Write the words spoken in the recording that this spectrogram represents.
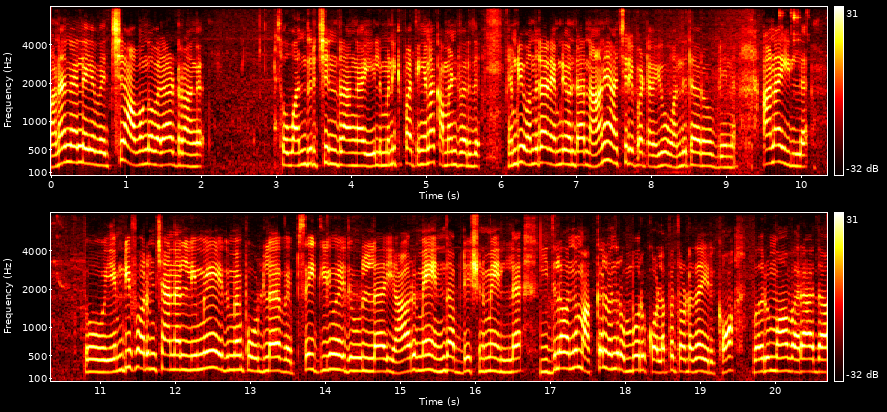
மனநிலையை வச்சு அவங்க விளையாடுறாங்க. ஸோ வந்துருச்சுன்றாங்க. ஏழு மணிக்கு பார்த்தீங்கன்னா கமெண்ட் வருது. எப்படி வந்துட்டார் எப்படி வந்துட்டார். நானே ஆச்சரியப்பட்டேன். ஐயோ வந்துட்டாரோ அப்படின்னு. ஆனால் இல்லை. ஸோ எம்டி ஃபாரம் சேனல்லையுமே எதுவுமே போடல. வெப்சைட்லேயும் எதுவும் இல்லை. யாருமே எந்த அப்டேஷனுமே இல்லை. இதில் வந்து மக்கள் வந்து ரொம்ப ஒரு குழப்பத்தோட தான் இருக்கும். வருமா வராதா?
